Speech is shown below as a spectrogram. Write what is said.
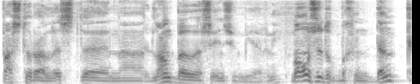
pastoraliste, na landbouers en so meer nie, maar ons het ook begin dink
